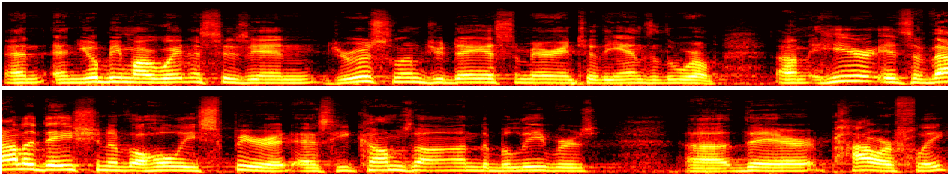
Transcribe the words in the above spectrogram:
and, and you'll be my witnesses in Jerusalem, Judea, Samaria, and to the ends of the world. Um, here, it's a validation of the Holy Spirit as he comes on the believers uh, there powerfully.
